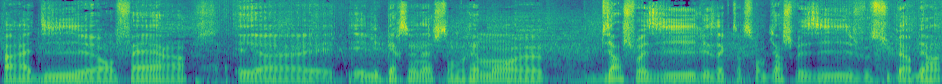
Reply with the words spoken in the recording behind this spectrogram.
paradis, enfer. hein. Et, et les personnages sont vraiment bien choisis. Les acteurs sont bien choisis. Ils jouent super bien.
